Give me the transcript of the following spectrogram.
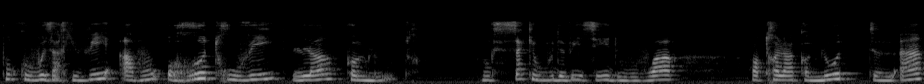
pour que vous arriviez à vous retrouver l'un comme l'autre. Donc c'est ça que vous devez essayer de vous voir entre l'un comme l'autre. Hein,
